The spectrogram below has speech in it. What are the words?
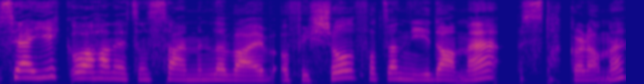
Så jeg gikk, og han het sånn Simon Levive Official. Fått seg en ny dame. Stakkar dame.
